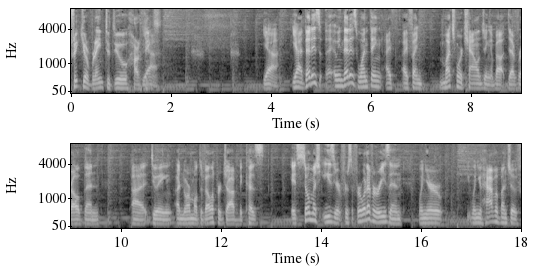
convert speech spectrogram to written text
trick your brain to do hard yeah. things. Yeah. Yeah, that is I mean that is one thing I I find much more challenging about DevRel than uh, doing a normal developer job because it's so much easier for for whatever reason when you're when you have a bunch of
